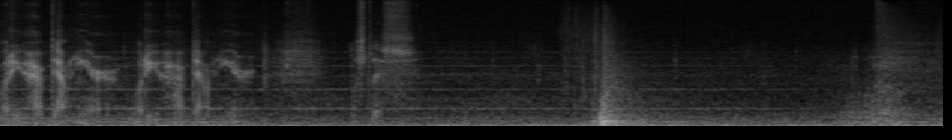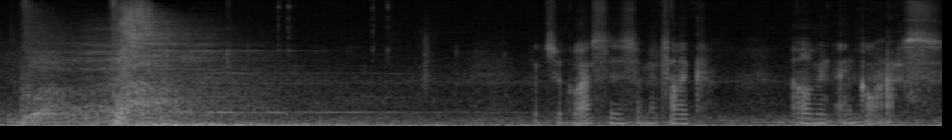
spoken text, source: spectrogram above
What do you have down here? What do you have down here? What's this? Two glasses of metallic elven and glass.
